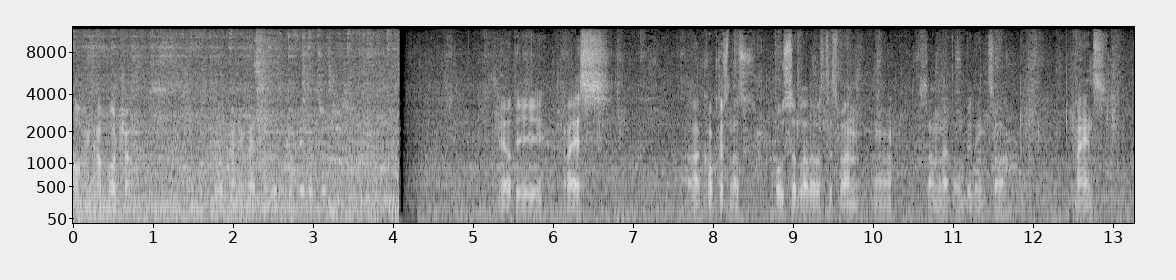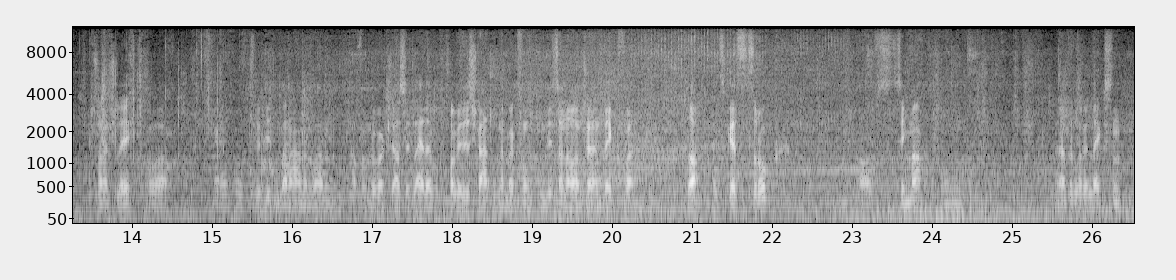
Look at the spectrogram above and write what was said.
Auch in Kambodscha. Und da kann ich mir jetzt einen guten Kaffee dazu. Ja, die Reis, äh, Kokosnuss, Bussel oder was das waren, äh, sind nicht unbedingt so meins. Sind nicht schlecht, aber frittierten Bananen waren einfach nur Klasse. Leider habe ich das Standel nicht mehr gefunden, die sind auch anscheinend weggefahren. So, jetzt geht es zurück aufs Zimmer und ein bisschen relaxen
